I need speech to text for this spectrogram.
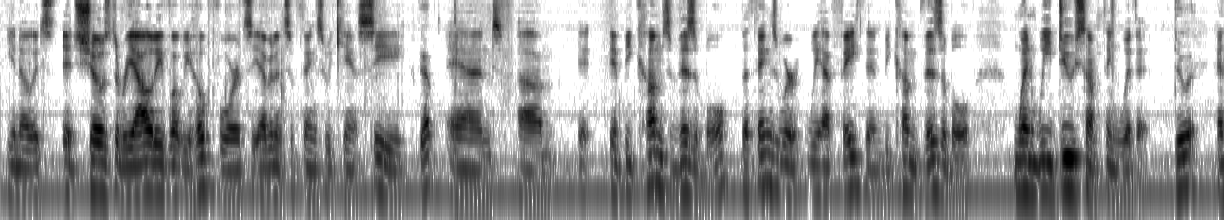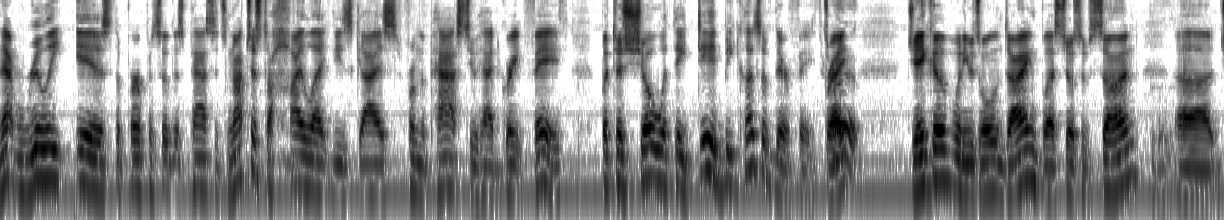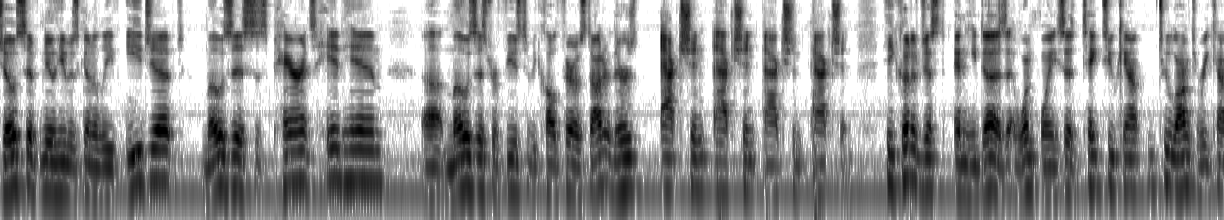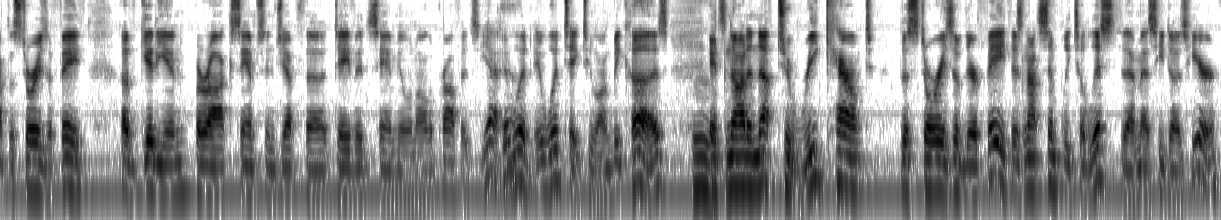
you know, it's it shows the reality of what we hope for. It's the evidence of things we can't see. Yep. And um, it, it becomes visible. The things we we have faith in become visible when we do something with it. Do it. And that really is the purpose of this passage, not just to highlight these guys from the past who had great faith, but to show what they did because of their faith, right? right. Jacob, when he was old and dying, blessed Joseph's son. Uh, Joseph knew he was going to leave Egypt. Moses' parents hid him. Uh, Moses refused to be called Pharaoh's daughter. There's action, action, action, action. He could have just, and he does at one point. He says, "Take too count too long to recount the stories of faith of Gideon, Barak, Samson, Jephthah, David, Samuel, and all the prophets." Yeah, Yeah. it would. It would take too long because it's not enough to recount the stories of their faith. Is not simply to list them as he does here,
